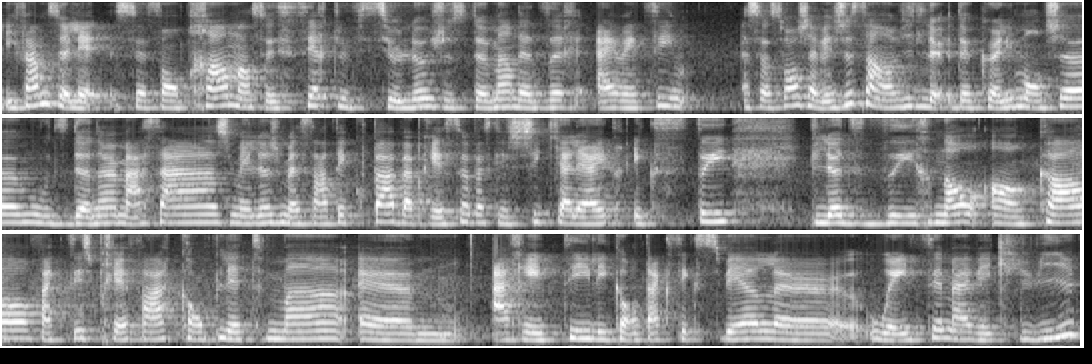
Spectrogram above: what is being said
les femmes se, se, font prendre dans ce cercle vicieux-là, justement, de dire, hey, ben, tu sais, ce soir, j'avais juste envie de, de, coller mon chum ou de donner un massage, mais là, je me sentais coupable après ça parce que je sais qu'il allait être excité. Puis là, de dire non encore. Fait que, tu sais, je préfère complètement euh, arrêter les contacts sexuels euh, ou intimes avec lui.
